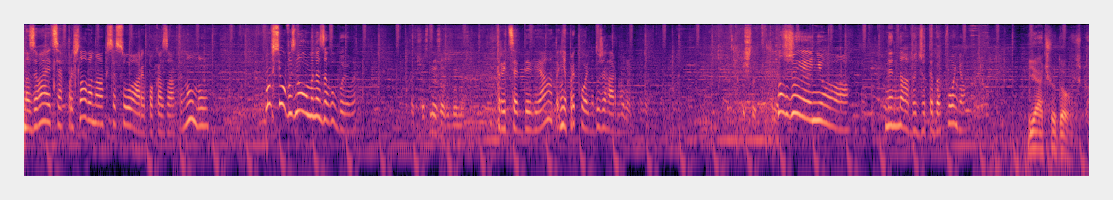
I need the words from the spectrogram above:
Називається Прийшла вона аксесуари показати. Ну ну. Ну все, ви знову мене загубили. Зараз ми загубимо. 39. Ні, прикольно, дуже гарно. пішли. Ну, Женя, ненавиджу тебе, поняв? Я чудовисько.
